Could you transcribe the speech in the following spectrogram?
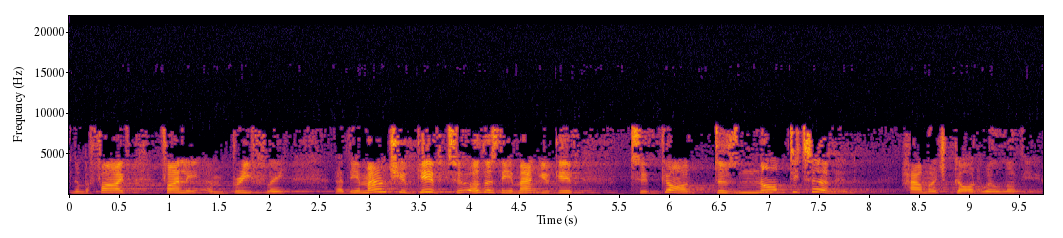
Number five, finally and briefly, uh, the amount you give to others, the amount you give to God, does not determine how much God will love you.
